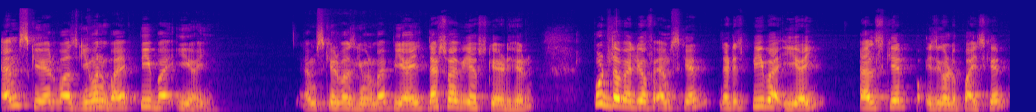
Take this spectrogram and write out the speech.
m square was given by p by ei m square was given by pi that's why we have squared here. Put the value of m square that is p by ei l square is equal to pi square.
